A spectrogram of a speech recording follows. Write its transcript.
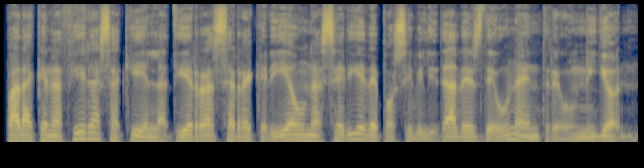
Para que nacieras aquí en la Tierra se requería una serie de posibilidades de una entre un millón.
